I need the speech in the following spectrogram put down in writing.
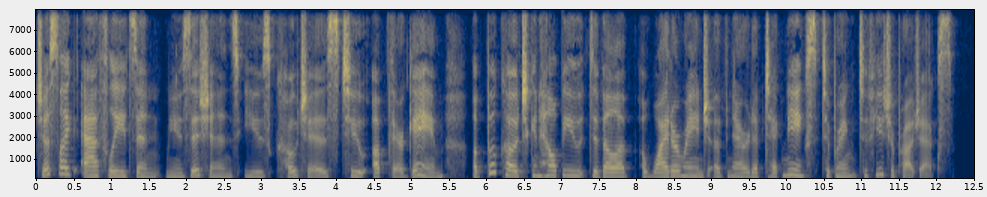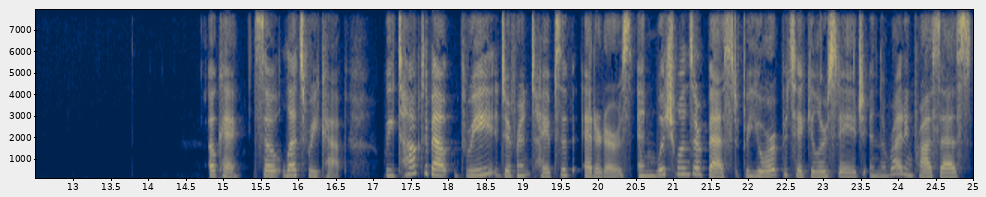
Just like athletes and musicians use coaches to up their game, a book coach can help you develop a wider range of narrative techniques to bring to future projects. Okay, so let's recap. We talked about three different types of editors and which ones are best for your particular stage in the writing process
